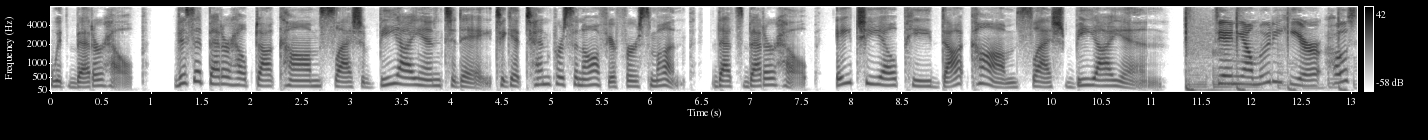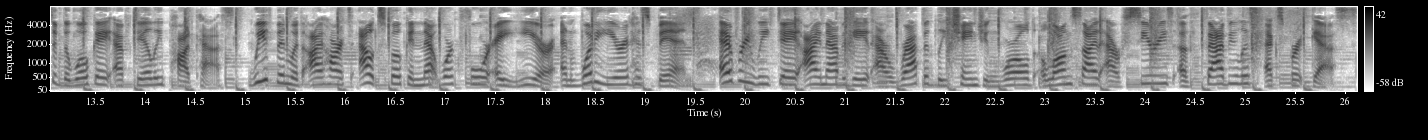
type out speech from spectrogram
with BetterHelp. Visit betterhelp.com slash BIN today to get 10% off your first month. That's BetterHelp, H-E-L-P dot com slash BIN. Danielle Moody here, host of the Woke AF Daily podcast. We've been with iHeart's Outspoken Network for a year, and what a year it has been. Every weekday, I navigate our rapidly changing world alongside our series of fabulous expert guests.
